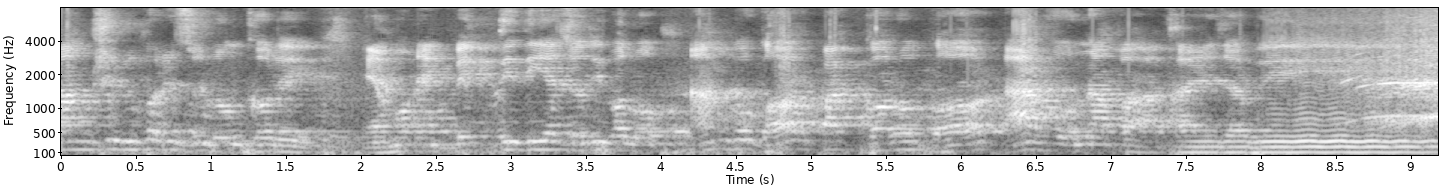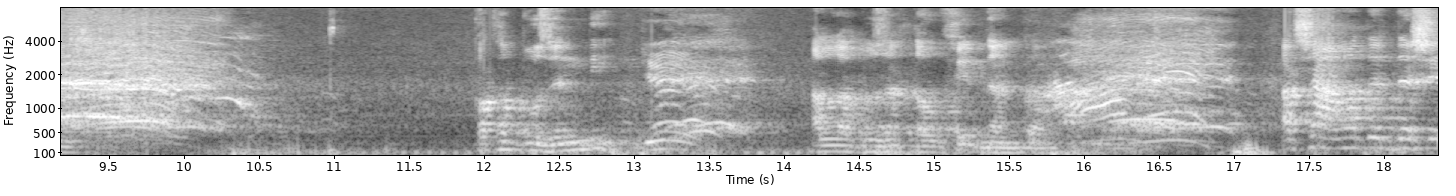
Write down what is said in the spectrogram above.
মানুষের উপরে জুলুম করে। এমন এক ব্যক্তি দিয়ে যদি বলো আমগো ঘর পাক করো, ঘর আরও না পাক হয়ে যাবে। কথা বুঝেননি? আল্লাহ বুঝার তৌফিক দান করেন। আচ্ছা আমাদের দেশে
